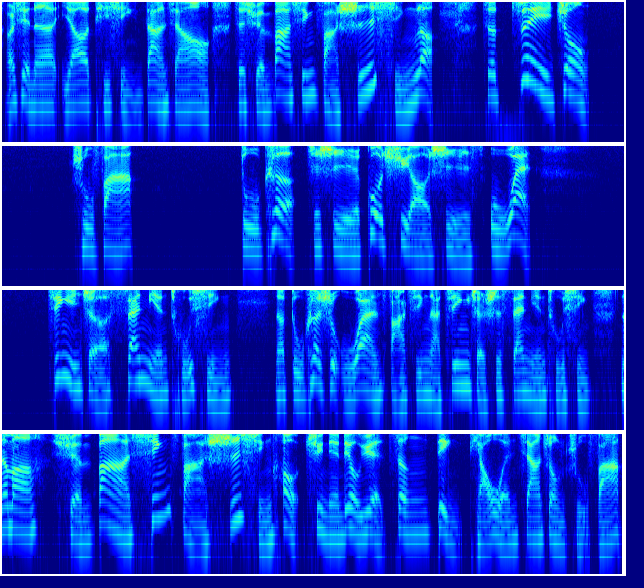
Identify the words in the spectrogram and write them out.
而且呢，也要提醒大家哦，这选罢新法施行了，这最重处罚赌客，这是过去哦是五万，经营者三年徒刑。那赌客是五万罚金啊，经营者是三年徒刑。那么选罢新法施行后，去年六月增订条文，加重处罚，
